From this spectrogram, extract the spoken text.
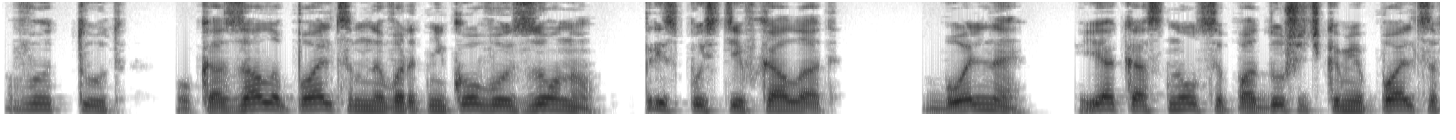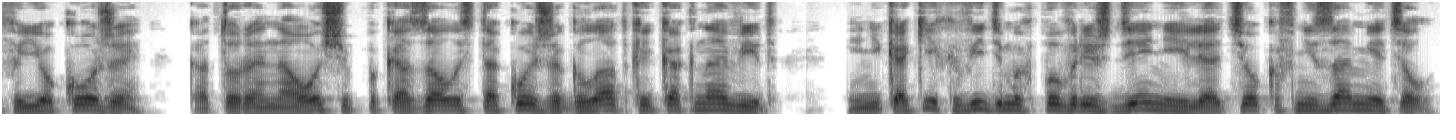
«Вот тут», указала пальцем на воротниковую зону, приспустив халат. «Больно?» Я коснулся подушечками пальцев ее кожи, которая на ощупь показалась такой же гладкой, как на вид, и никаких видимых повреждений или отеков не заметил.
